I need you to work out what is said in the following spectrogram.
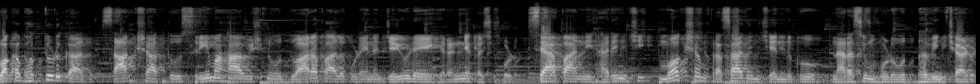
ఒక భక్తుడు కాదు సాక్షాత్తు శ్రీ మహావిష్ణువు ద్వారపాలకుడైన జయుడే హిరణ్యకశిపుడు. శాపాన్ని హరించి మోక్షం ప్రసాదించేందుకు నరసింహుడు ఉద్భవించాడు.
